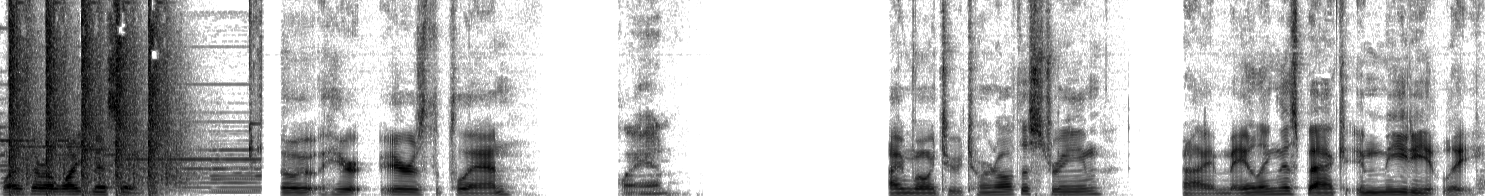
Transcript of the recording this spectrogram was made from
Why is there a light missing? So here, here's the plan. Plan. I'm going to turn off the stream, and I am mailing this back immediately.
